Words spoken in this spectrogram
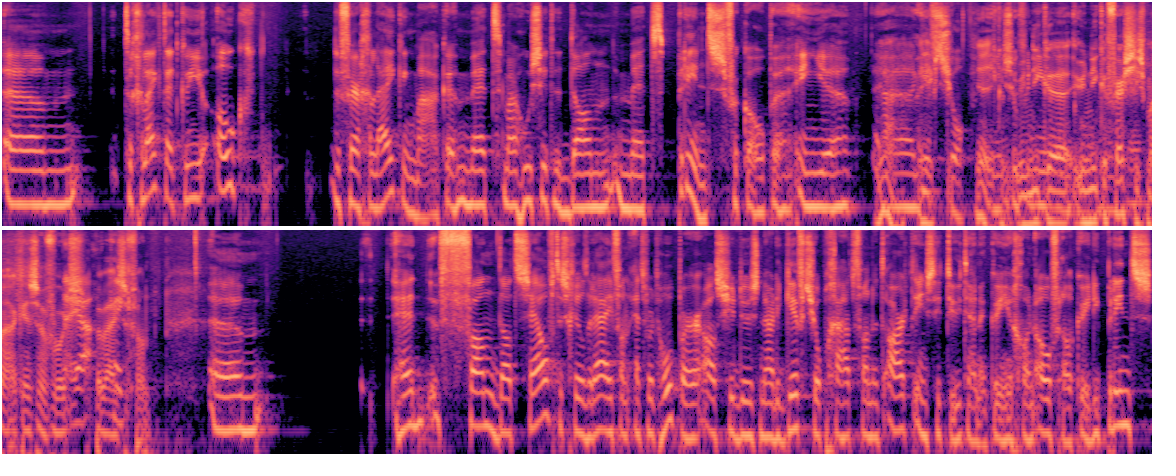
Um, tegelijkertijd kun je ook de vergelijking maken met, maar hoe zit het dan met prints verkopen in je ja, uh, giftshop? Ja, je kunt unieke, unieke versies maken enzovoort, nou ja, bij wijze kijk, van. Um, van datzelfde schilderij van Edward Hopper, als je dus naar de giftshop gaat van het Art Instituut, en dan kun je gewoon overal kun je die prints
